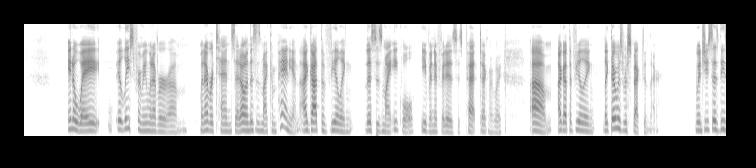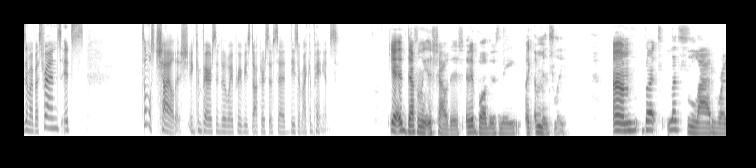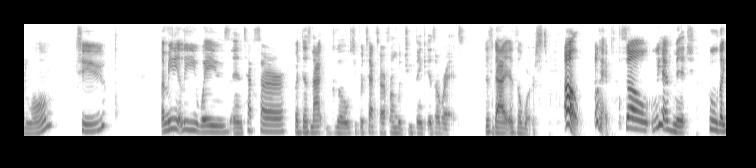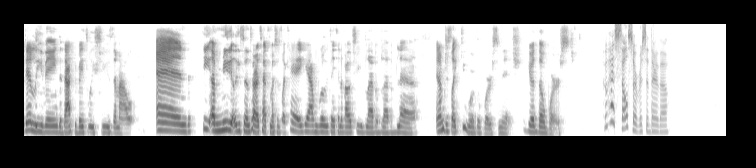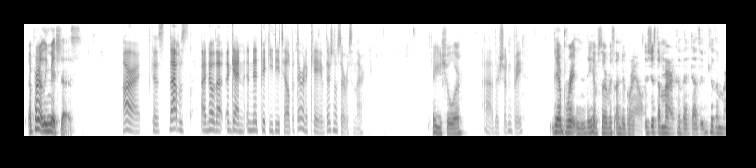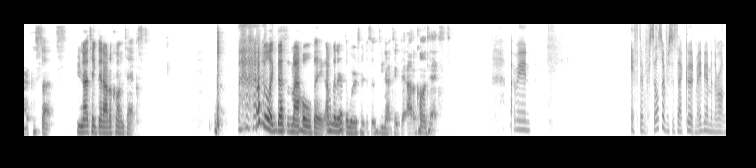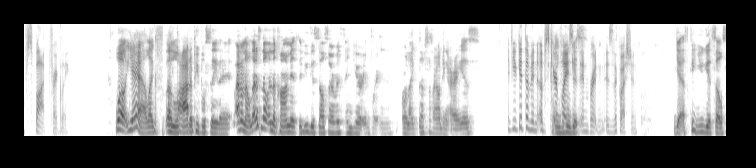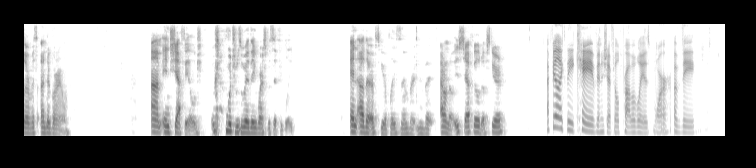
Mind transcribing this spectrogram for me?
in a way, at least for me, whenever um, whenever Ten said, "Oh, and this is my companion," I got the feeling this is my equal, even if it is his pet technically. Um, I got the feeling like there was respect in there. When she says, "These are my best friends," it's it's almost childish in comparison to the way previous doctors have said, "These are my companions." Yeah, it definitely is childish, and it bothers me like immensely. Um, but let's slide right along to immediately waves and texts her, but does not go to protect her from what you think is a rat. This guy is the worst. Oh, okay. So we have Mitch, who like they're leaving. The doctor basically shoos them out, and he immediately sends her a text message like, "Hey, yeah, I'm really thinking about you." Blah blah blah blah blah. And I'm just like, "You were the worst, Mitch. You're the worst." Who has cell service in there though? Apparently, Mitch does. All right, because that was I know that again a nitpicky detail, but they're in a cave. There's no service in there. Are you sure? Uh, there shouldn't be. They're Britain. They have service underground. It's just America that doesn't because America sucks. Do not take that out of context. I feel like that's my whole thing. I'm gonna have to wear a shirt that says "Do not take that out of context." I mean, if the cell service is that good, maybe I'm in the wrong spot. Frankly, Well, yeah, like a lot of people say that. I don't know. Let us know in the comments if you get cell service and you're in Britain or like the surrounding areas. if you get them in obscure places get- in Britain, is the question. Yes, can you get cell service underground? Um, in Sheffield, which was where they were specifically, and other obscure places in Britain. But I don't know. Is Sheffield obscure? I feel like the cave in Sheffield probably is more of the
